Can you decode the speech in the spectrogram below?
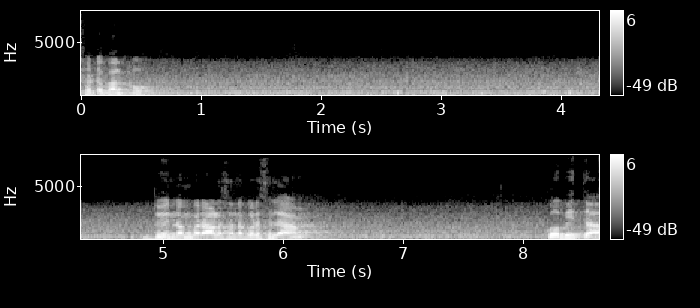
ছোট গল্প। দুই নম্বরে আলোচনা করেছিলাম কবিতা।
